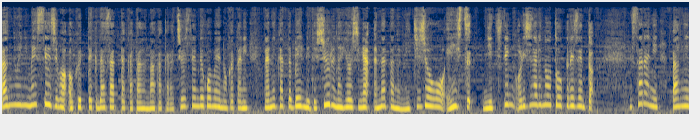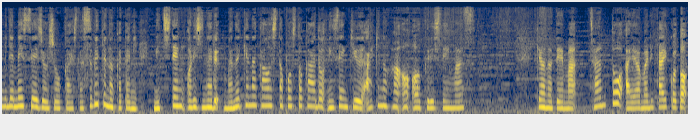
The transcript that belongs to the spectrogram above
番組にメッセージを送ってくださった方の中から抽選で5名の方に何かと便利でシュールな表紙があなたの日常を演出。日天オリジナルノートをプレゼント。さらに番組でメッセージを紹介したすべての方に日天オリジナル間抜けな顔したポストカード2009秋の葉をお送りしています。今日のテーマちゃんと謝りたいこと。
